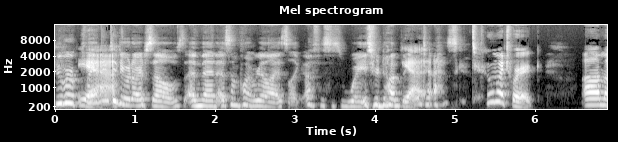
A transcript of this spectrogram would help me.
We were planning Yeah. to do it ourselves, and then at some point realized like, oh, this is way too daunting Yeah. a task. Too much work. Um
